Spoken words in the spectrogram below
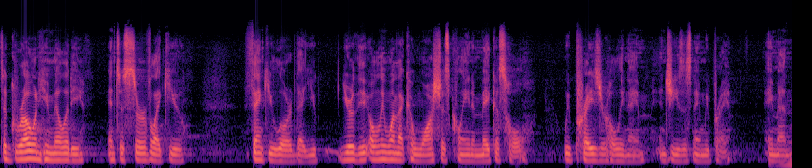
to grow in humility and to serve like you. Thank you, Lord, that you, you're the only one that can wash us clean and make us whole. We praise your holy name. In Jesus' name we pray. Amen.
